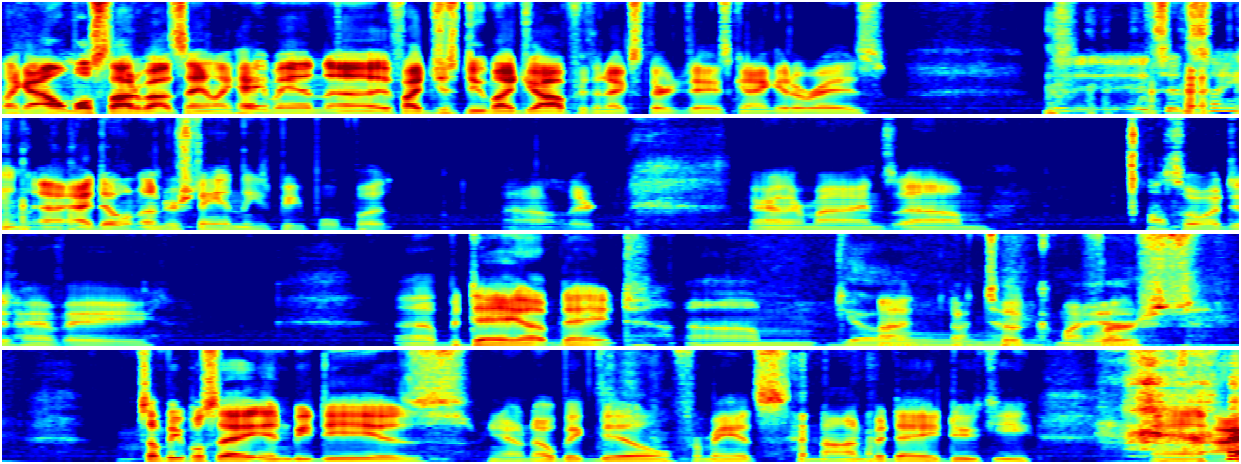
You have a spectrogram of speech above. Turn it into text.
like I almost thought about saying like, "Hey man, uh, if I just do my job for the next 30 days, can I get a raise?" I- it's insane. I, I don't understand these people, but I they're they're out of their minds. Um also I did have a uh, bidet update. Um Yo. I, I took my Yeah. first. Some people say NBD is you know no big deal. For me, it's non-bidet dookie, and I,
